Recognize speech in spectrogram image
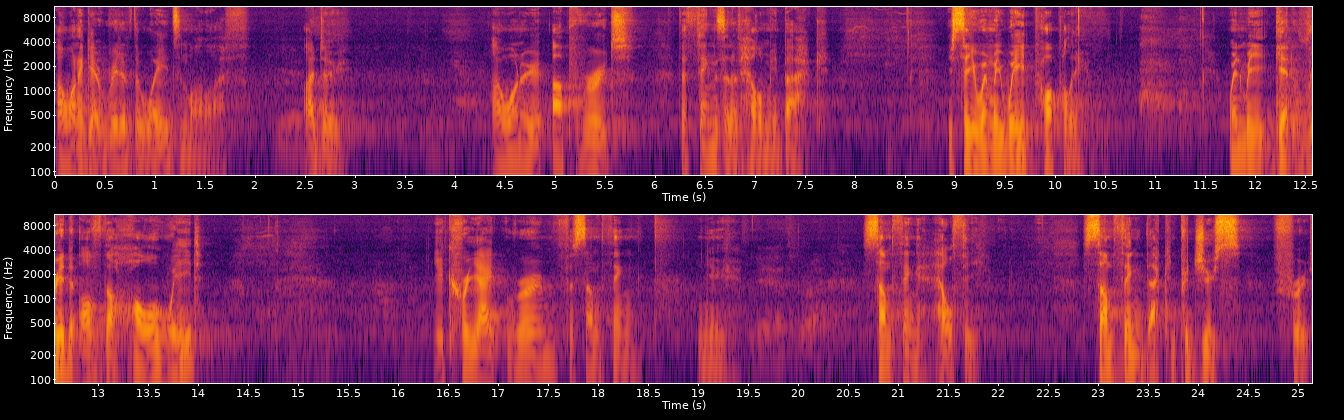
I want to get rid of the weeds in my life. I do. I want to uproot the things that have held me back. You see, when we weed properly, when we get rid of the whole weed, you create room for something new something healthy, something that can produce fruit.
